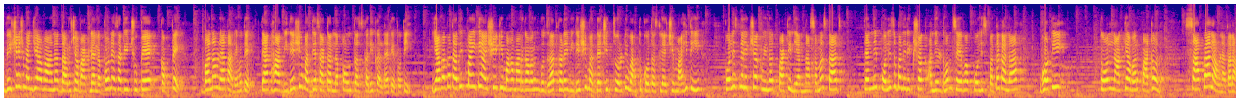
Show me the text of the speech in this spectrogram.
विशेष म्हणजे या वाहनात दारूच्या बाटल्या लपवण्यासाठी छुपे कप्पे बनवण्यात आले होते. त्यात हा विदेशी मद्यसाठा लपवून तस्करी करण्यात येत होती. याबाबत अधिक माहिती अशी की महामार्गावरून गुजरातकडे विदेशी मद्याची चोरटी वाहतूक होत असल्याची माहिती पोलीस निरीक्षक विनोद पाटील यांना समजताच त्यांनी पोलीस उपनिरीक्षक अनिल ढोमसे व पोलीस पथकाला घोटी टोल नाक्यावर पाठवून सापळा लावण्यात आला.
